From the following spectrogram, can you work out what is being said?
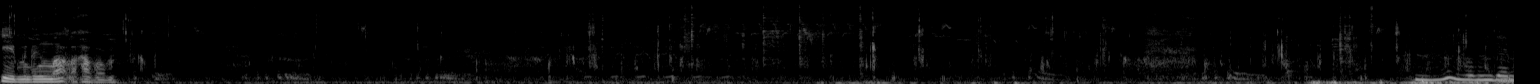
จีนมันถึงเหมาะอะครับผม อืมลมเย็น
